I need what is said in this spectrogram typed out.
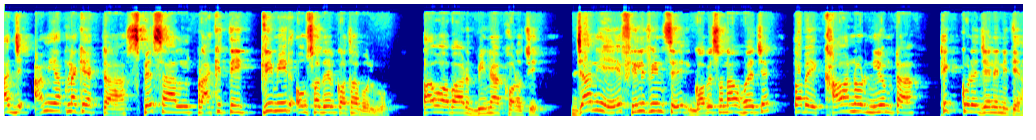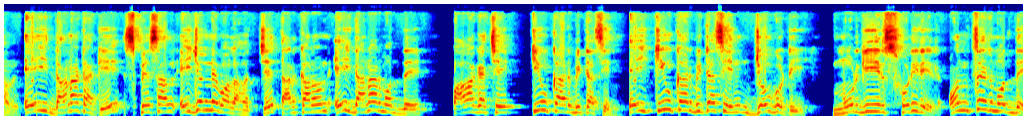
আজ আমি আপনাকে একটা স্পেশাল প্রাকৃতিক কৃমির ঔষধের কথা বলব। তাও আবার বিনা খরচে। যা নিয়ে ফিলিপিন্সে গবেষণাও হয়েছে, তবে খাওয়ানোর নিয়মটা ঠিক করে জেনে নিতে হবে। এই দানাটাকে স্পেশাল এই জন্য বলা হচ্ছে, তার কারণ এই দানার মধ্যে পাওয়া গেছে কিউকার বিটাসিন এই কিউকার বিটাসিন যৌগটি মুরগির শরীরের অন্ত্রের মধ্যে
